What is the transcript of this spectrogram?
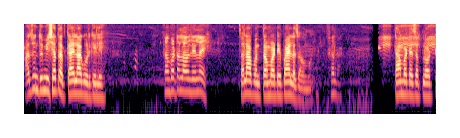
अजून तुम्ही शेतात काय लागवड केली? टमाटा लावलेला आहे. चला आपण टमाटे पाहायला जाऊ मग. चला. टमाट्याचा प्लॉट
